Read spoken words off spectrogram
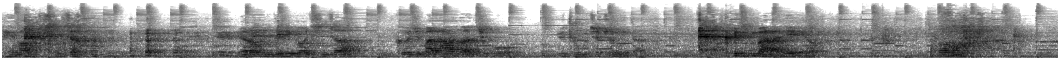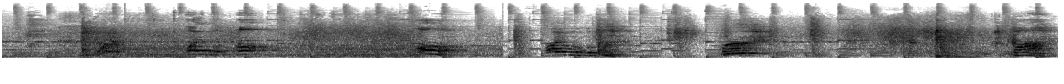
대박, 진짜. 여러분들, 이거 진짜 거짓말 하나도 안 치고 유튜브 최초입니다. 거짓말 아니에요. 어. 아이고, 어! 어! 아이고, 못 봐. 와. 와.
